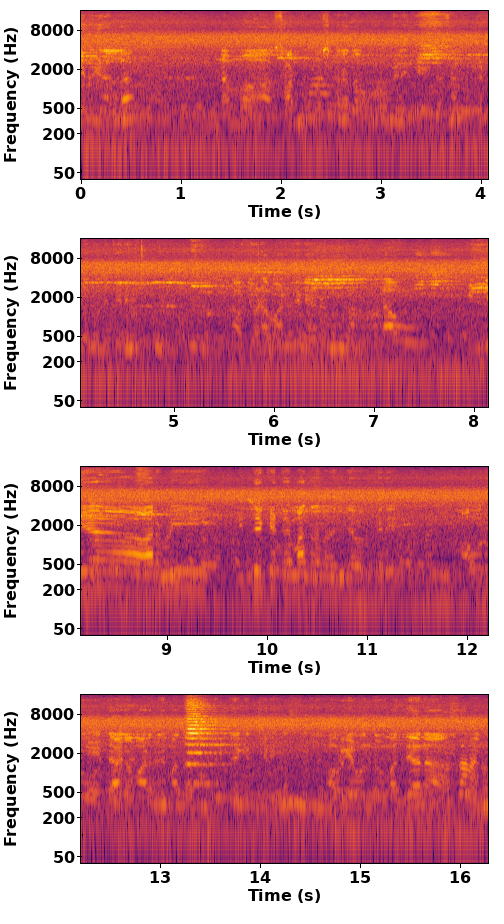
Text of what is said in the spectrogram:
ಏನೂ ಇರಲ್ಲ. ನಮ್ಮ ಸ್ವಾರ್ಥಕ್ಕೋಸ್ಕರ ನಾವು ಬೆಳಗ್ಗೆಯಿಂದ ಸಾಕು ಬಂದಿದ್ದೀವಿ. ನಾವು ಜೀವನ ಮಾಡ್ತೀವಿ. ನಾವು ಇಂಡಿಯಾ ಆರ್ಮಿ ವಿದ್ಯೆ ಕೆಟ್ಟರೆ ಮಾತ್ರ ನಾವು ಹಿಂದೆ ಹೋಗ್ತೀರಿ ಅವರು ತ್ಯಾಗ ಮಾಡಿದ್ರೆ ಮಾತ್ರ ನಾವು ಹಿಂದೆಗಿರ್ತೀರಿ ಅವ್ರಿಗೆ ಒಂದು ಮಧ್ಯಾಹ್ನ ನಾನು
